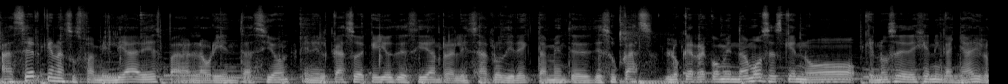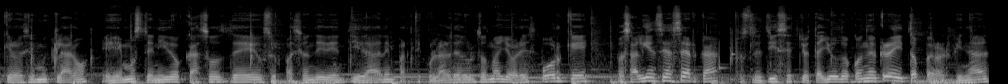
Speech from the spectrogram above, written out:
acerquen a sus familiares para la orientación en el caso de que ellos decidan realizarlo directamente desde su casa. Lo que recomendamos es que no, que no se dejen engañar y lo quiero decir muy claro, hemos tenido casos de usurpación de identidad en particular de adultos mayores porque pues alguien se acerca, pues les dice yo te ayudo con el crédito, pero al final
